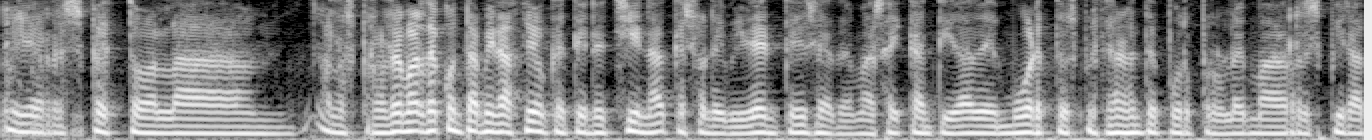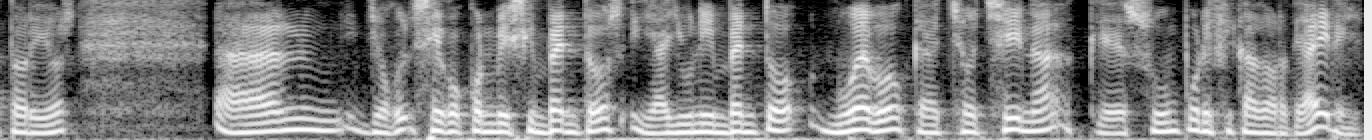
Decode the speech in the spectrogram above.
Eh, respecto a, la- a los problemas de contaminación que tiene China, que son evidentes, y además hay cantidad de muertos precisamente por problemas respiratorios, eh, yo sigo con mis inventos y hay un invento nuevo que ha hecho China, que es un purificador de aire,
